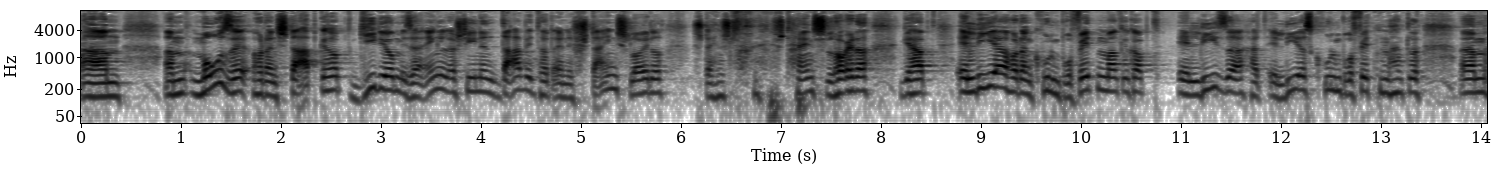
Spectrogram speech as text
Ähm, ähm, Mose hat einen Stab gehabt, Gideon ist ein Engel erschienen, David hat eine Steinschleuder, Steinschleuder, Steinschleuder gehabt, Elia hat einen coolen Prophetenmantel gehabt, Elisa hat Elias coolen Prophetenmantel ähm,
